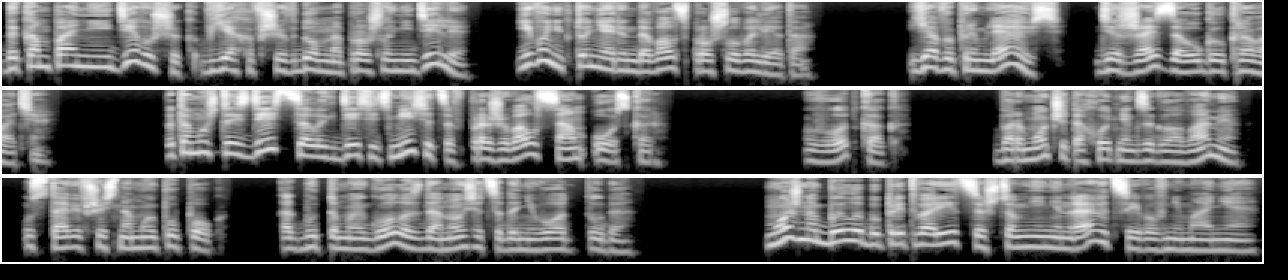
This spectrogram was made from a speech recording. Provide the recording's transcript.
до компании девушек, въехавшей в дом на прошлой неделе, его никто не арендовал с прошлого лета. Я выпрямляюсь, держась за угол кровати. Потому что здесь целых 10 месяцев проживал сам Оскар. Вот как. Бормочет охотник за головами, уставившись на мой пупок, как будто мой голос доносится до него оттуда. Можно было бы притвориться, что мне не нравится его внимание,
